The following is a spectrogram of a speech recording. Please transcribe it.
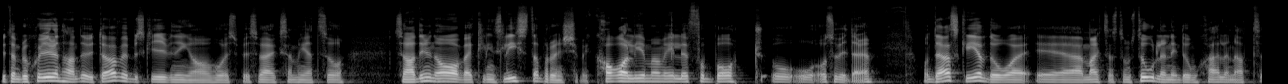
utan broschyren hade utöver beskrivning av HSBs verksamhet så så hade den en avvecklingslista på den kemikalier man ville få bort och, och, och så vidare. Och där skrev då eh, Marknadsdomstolen i domskälen att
